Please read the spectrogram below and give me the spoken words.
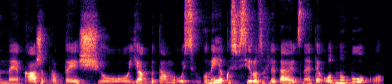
не каже про те, що якби там ось вони якось всі розглядають, знаєте, однобоко,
